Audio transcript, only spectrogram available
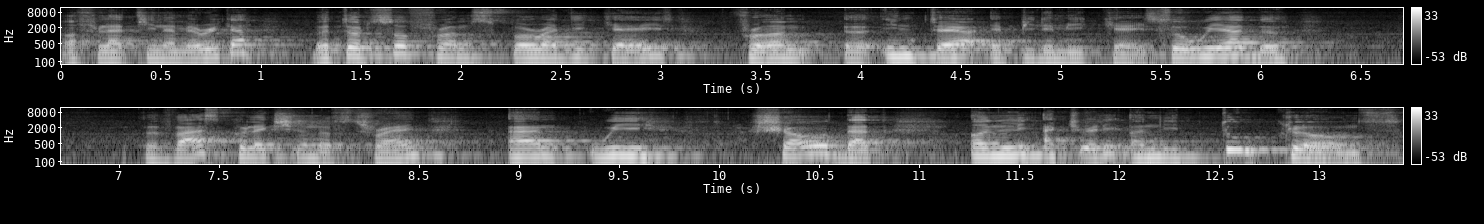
of Latin America, but also from sporadic cases, from uh, inter-epidemic cases. So we had a, a vast collection of strains, and we showed that only, actually, only two clones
